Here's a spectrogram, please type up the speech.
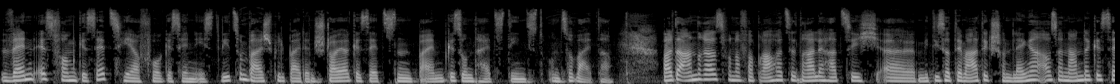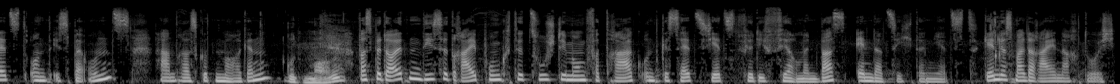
wenn es vom Gesetz her vorgesehen ist, wie zum Beispiel bei den Steuergesetzen, beim Gesundheitsdienst und so weiter. Walter Andreas von der Verbraucherzentrale hat sich äh, mit dieser Thematik schon länger auseinandergesetzt und ist bei uns. Herr Andreas, guten Morgen. Guten Morgen. Was bedeuten diese drei Punkte Zustimmung, Vertrag und Gesetz jetzt für die Firmen? Was ändert sich denn jetzt? Gehen wir es mal der Reihe nach durch.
